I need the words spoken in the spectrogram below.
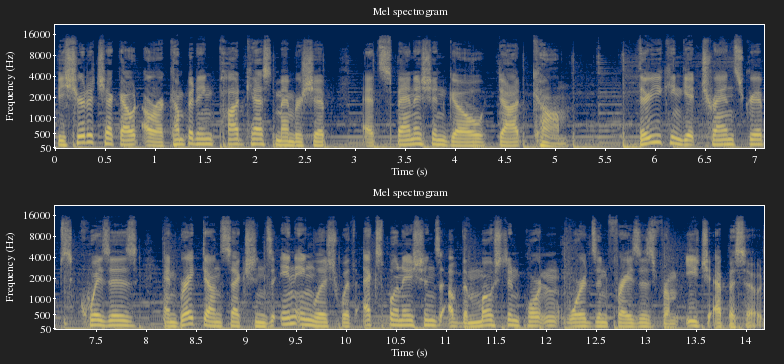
be sure to check out our accompanying podcast membership at SpanishAndGo.com. There you can get transcripts, quizzes, and breakdown sections in English with explanations of the most important words and phrases from each episode.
